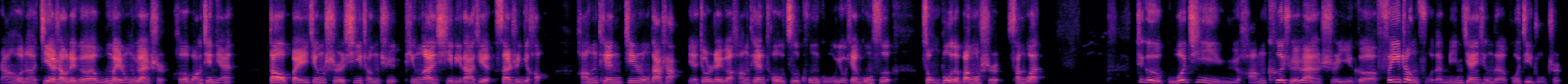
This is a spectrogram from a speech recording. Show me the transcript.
然后呢，接上这个吴美荣院士和王进年，到北京市西城区平安西里大街三十一号航天金融大厦，也就是这个航天投资控股有限公司总部的办公室参观。这个国际宇航科学院是一个非政府的民间性的国际组织，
